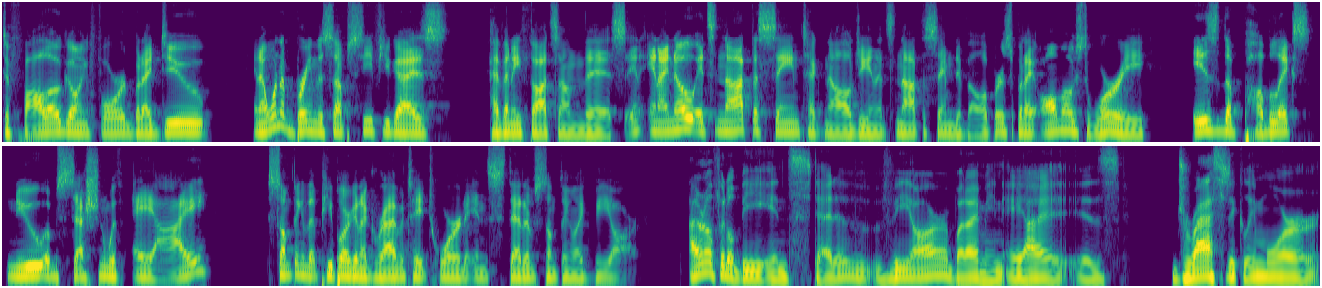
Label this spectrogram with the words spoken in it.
to follow going forward, but I do and I want to bring this up see if you guys have any thoughts on this. And and I know it's not the same technology and it's not the same developers, but I almost worry is the public's new obsession with AI something that people are going to gravitate toward instead of something like VR? I don't know if it'll be instead of VR, but I mean, AI is drastically more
